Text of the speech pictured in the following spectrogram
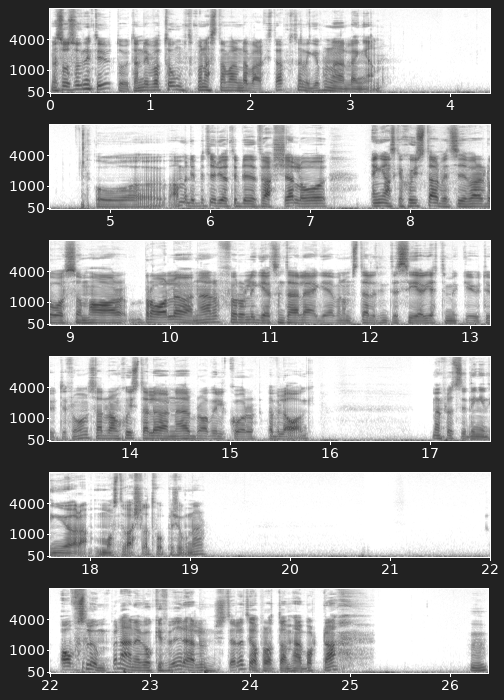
Men så såg det inte ut då, utan det var tomt på nästan varenda verkstad som ligger på den här längan. Och ja, men det betyder ju att det blir ett varsel och en ganska schysst arbetsgivare då som har bra löner för att ligga i ett sånt här läge, även om stället inte ser jättemycket ut utifrån. Så hade de schyssta löner, bra villkor överlag. Men plötsligt ingenting att göra och måste varsla två personer. Av slumpen här när vi åker förbi det här lunchstället jag pratade om här borta. Mm.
